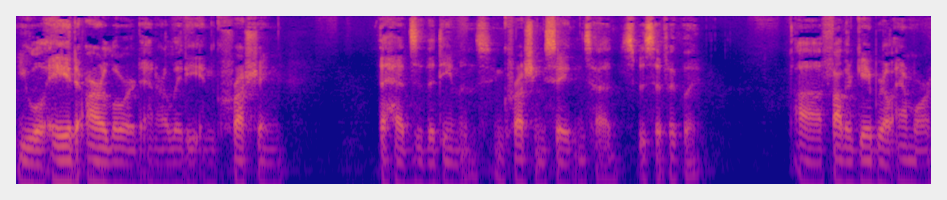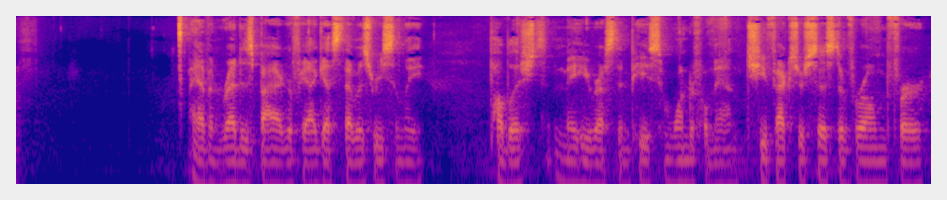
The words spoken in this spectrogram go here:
You will aid our Lord and Our Lady in crushing the heads of the demons, in crushing Satan's head specifically. Uh, Father Gabriel Amorth. I haven't read his biography. I guess that was recently published. May he rest in peace. Wonderful man, chief exorcist of Rome for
